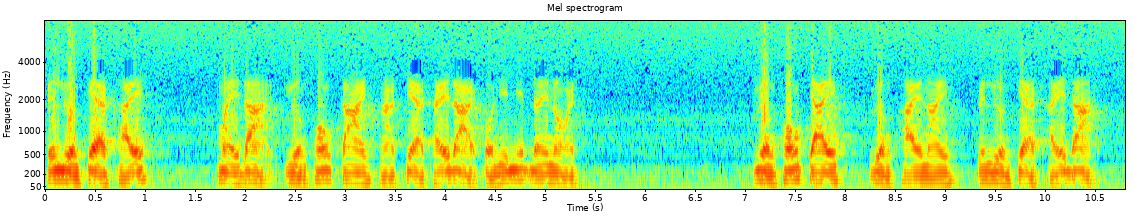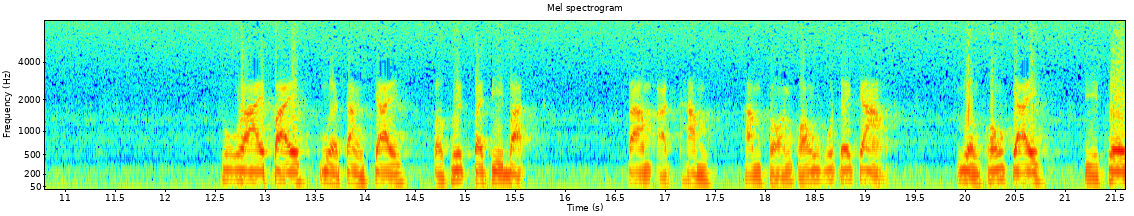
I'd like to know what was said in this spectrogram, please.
เป็นเรื่องแก้ไขไม่ได้เรื่องของกายหาแก้ไขได้ก่อนนิดนิดหน่อยหน่อยเรื่องของใจเรื่องภายในเป็นเรื่องแก้ไขได้ ทุกรายไปเมื่อตั้งใจประพฤติปฏิบัติ ตามอัตธรรมคำสอนของพระพุทธเจ้า เรื่องของใจ ที่เคย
